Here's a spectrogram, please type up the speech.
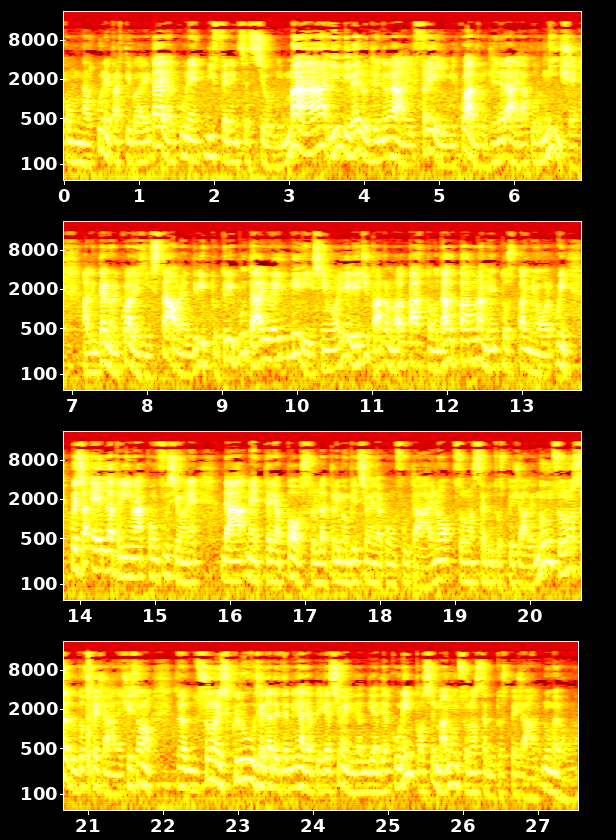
con, alcune particolarità e alcune differenziazioni, ma il livello generale, il frame, il quadro generale, la cornice all'interno del quale si instaura il diritto tributario è il medesimo e le leggi parlano partono dal Parlamento spagnolo. Quindi questa è la prima confusione da mettere a posto, la prima obiezione da confutare. No, sono a statuto speciale. Non sono a statuto speciale, ci sono, sono escluse da determinate applicazioni di, di, di, alcune imposte, ma non sono a statuto speciale. Numero uno.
